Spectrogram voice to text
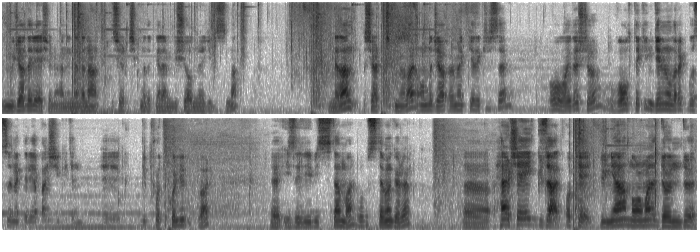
Bir mücadele yaşanıyor. Hani neden artık dışarı çıkmadık, neden bir şey olmuyor gibisinden. Neden dışarı çıkmıyorlar? Onu cevap vermek gerekirse o olay da şu. Voltek'in genel olarak bu sığınakları yapan şirketin e, bir protokolü var. E, izlediği bir sistem var. Bu sisteme göre e, her şey güzel. Okey. Dünya normale döndü.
